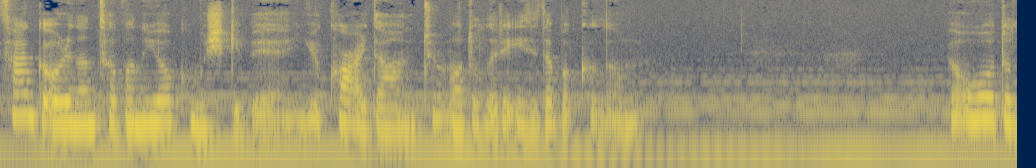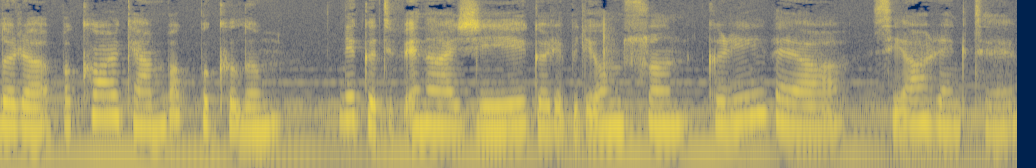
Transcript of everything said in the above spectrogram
sanki oranın tavanı yokmuş gibi yukarıdan tüm odaları izle bakalım ve o odalara bakarken bak bakalım negatif enerjiyi görebiliyor musun? Gri veya siyah renkte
